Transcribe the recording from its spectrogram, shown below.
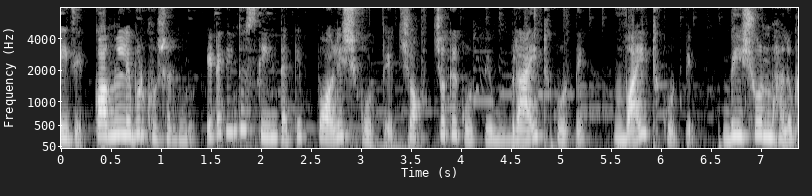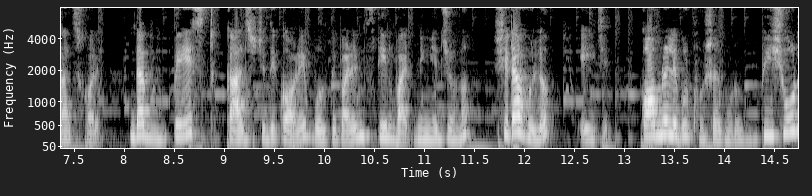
এই যে কমলা লেবুর খোসার গুঁড়ো। এটা কিন্তু স্কিনটাকে পলিশ করতে, চকচকে করতে ব্রাইট করতে হোয়াইট করতে ভীষণ ভালো কাজ করে। দ্য বেস্ট কাজ যদি করে বলতে পারেন স্কিন হোয়াইটনিং এর জন্য, সেটা হলো এই যে কমলা লেবুর খোসার গুঁড়ো। ভীষণ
